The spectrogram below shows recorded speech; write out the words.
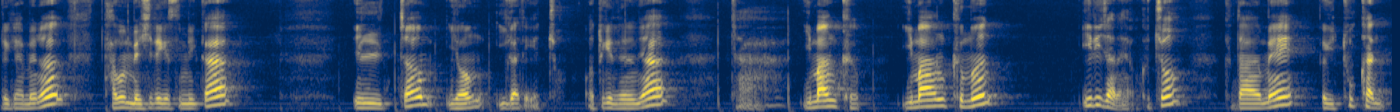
이렇게 하면은 답은 몇이 되겠습니까? 1.02가 되겠죠. 어떻게 되느냐? 자, 이만큼. 이만큼은 1이잖아요. 그쵸? 그 다음에 여기 두 칸,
